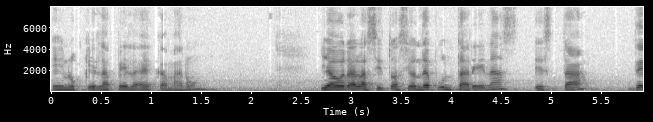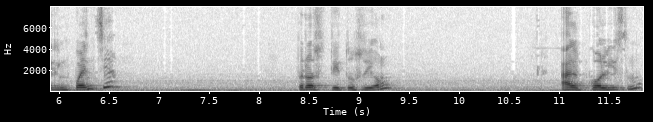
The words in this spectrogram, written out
en lo que es la pela de camarón y ahora la situación de Punta Arenas está delincuencia, prostitución, alcoholismo,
